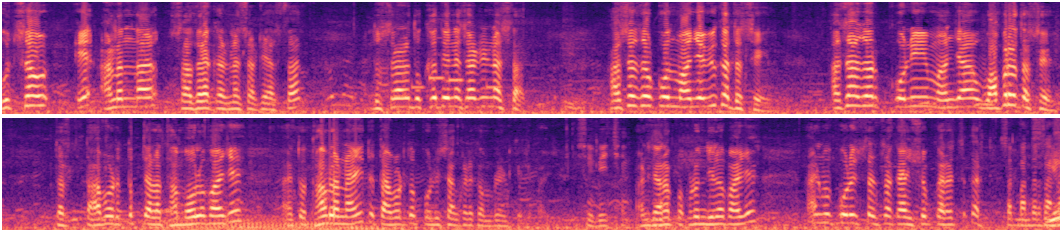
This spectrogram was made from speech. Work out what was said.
उत्सव हे आनंद साजरा करण्यासाठी असतात दुसऱ्याला दुःख देण्यासाठी नसतात. असं जर कोण मांजा विकत असेल असा जर कोणी मांजा वापरत असेल तर ताबडतोब त्याला थांबवलं पाहिजे आणि तो थांबला नाही तर ताबडतोब पोलिसांकडे कंप्लेंट केली पाहिजे. शुभेच्छा. आणि त्यांना पकडून दिलं पाहिजे आणि मग पोलीस त्यांचा काय हिशोब करायचं करते सर मतदारसंघातील?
